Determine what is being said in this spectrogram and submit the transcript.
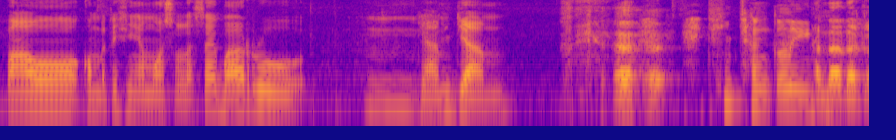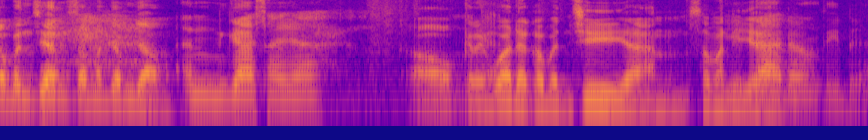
mau kompetisinya mau selesai baru Hmm. jam-jam. Cangkeling. Anda ada kebencian sama jam-jam? Enggak saya. Oh, kira gua ada kebencian sama Tidak dia. dong, tidak.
